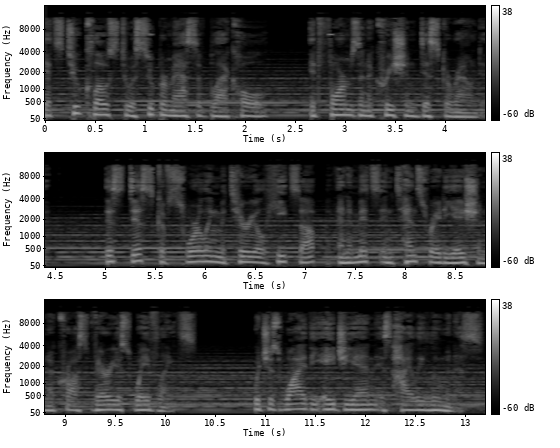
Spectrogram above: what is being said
gets too close to a supermassive black hole, it forms an accretion disk around it. This disk of swirling material heats up and emits intense radiation across various wavelengths, which is why the AGN is highly luminous.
